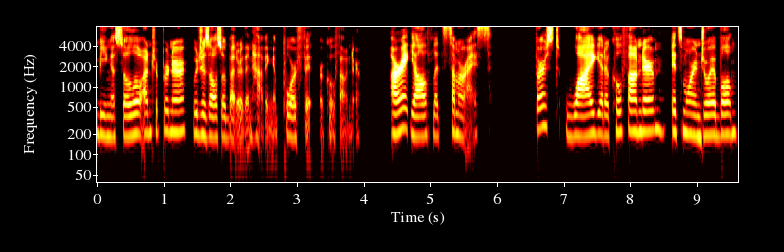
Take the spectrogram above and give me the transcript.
being a solo entrepreneur, which is also better than having a poor fit for co founder. All right, y'all, let's summarize. First, why get a co founder? It's more enjoyable.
